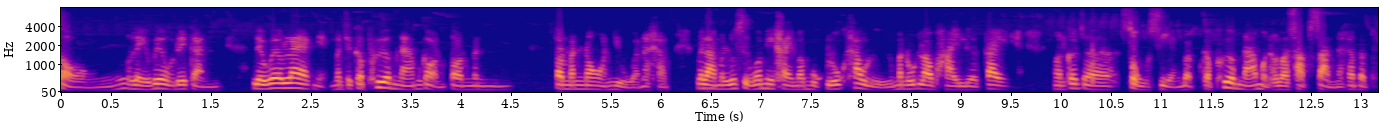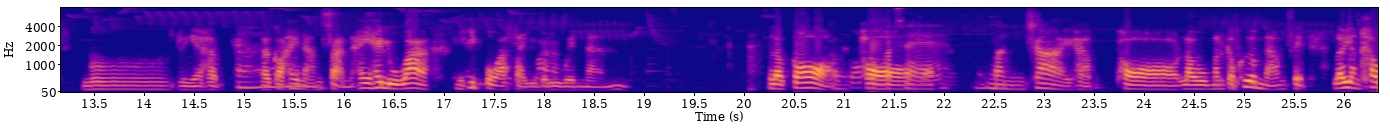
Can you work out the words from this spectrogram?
สองเลเวลด้วยกันเลเวลแรกเนี่ยมันจะกระเพื่อมน้ำก่อนตอนมัน ตอนมันนอนอยู่อะนะครับ เวลามันรู้สึกว่ามีใครมาบุกรุกเข้าหรือมนุษย์เราพายเรือใกล้เนี่ย มันก็จะส่งเสียงแบบกระเพื่อมน้ำเหมือนโทรศัพท์สั่นนะครับ แบบมืออย่างเงี้ยครับอ่าแล้วก็ให้น้ำสั่นให้ให้รู้ว่ามีฮิปโปอาศัยอยู่บริเวณนั้น แล้วก็พอกระแสมันใช่ครับ พอเรามันกระเพื่อมน้ำเสร็จ แล้วยังเข้า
